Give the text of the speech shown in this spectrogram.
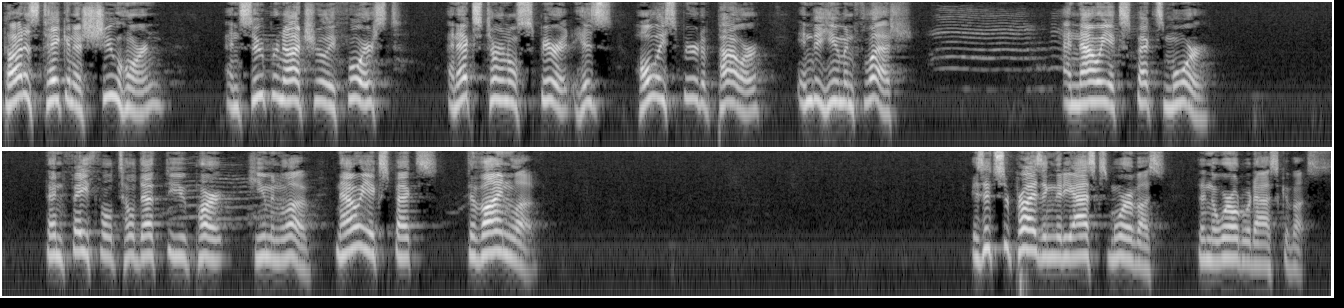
God has taken a shoehorn and supernaturally forced an external spirit, His Holy Spirit of power, into human flesh and now he expects more than faithful till death do you part human love. Now he expects divine love. Is it surprising that he asks more of us than the world would ask of us?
